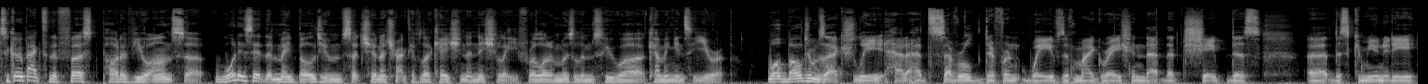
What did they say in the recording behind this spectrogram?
To go back to the first part of your answer, what is it that made Belgium such an attractive location initially for a lot of Muslims who are coming into Europe? Well, Belgium's actually had had several different waves of migration that that shaped this uh, this community.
